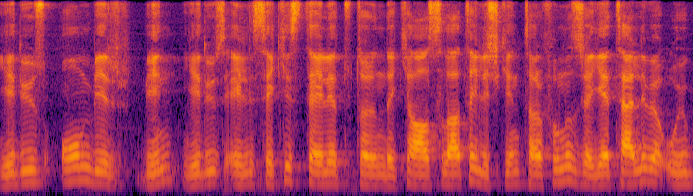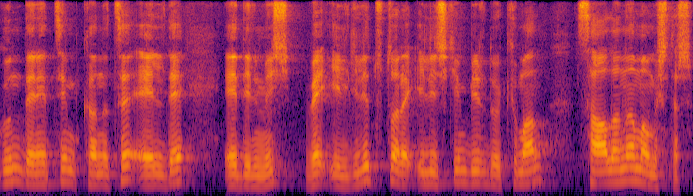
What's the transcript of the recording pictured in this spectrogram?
711.758 TL tutarındaki hasılata ilişkin tarafımızca yeterli ve uygun denetim kanıtı elde edilmiş ve ilgili tutara ilişkin bir doküman sağlanamamıştır.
